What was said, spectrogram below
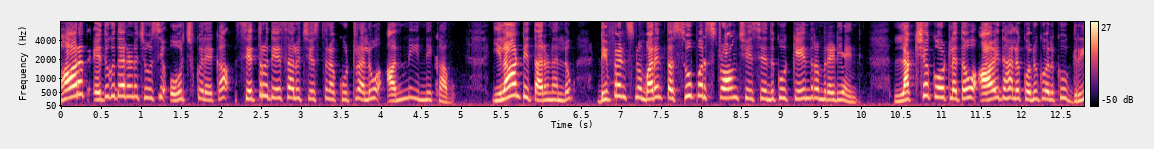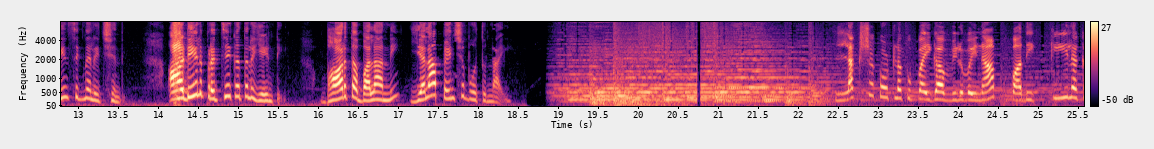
భారత్ ఎదుగుదలను చూసి ఓర్చుకోలేక శత్రు దేశాలు చేస్తున్న కుట్రలు అన్ని ఇన్ని కావు. ఇలాంటి తరుణంలో డిఫెన్స్ను మరింత సూపర్ స్ట్రాంగ్ చేసేందుకు కేంద్రం రెడీ అయింది. లక్ష కోట్లతో ఆయుధాల కొనుగోలుకు గ్రీన్ సిగ్నల్ ఇచ్చింది. ఆ డీల్ ప్రత్యేకతలు ఏంటి? భారత బలాన్ని ఎలా పెంచబోతున్నాయి? లక్ష కోట్లకు పైగా విలువైన పది కీలక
